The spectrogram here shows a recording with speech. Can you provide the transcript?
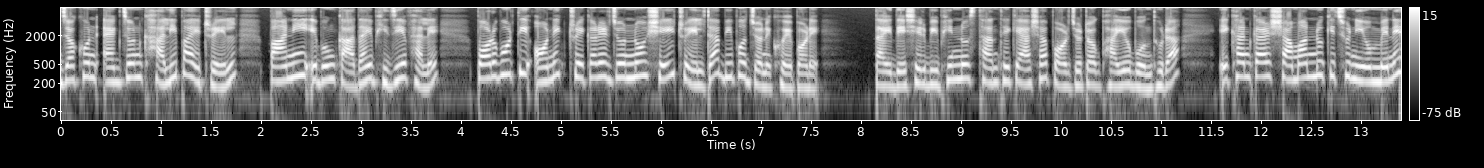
যখন একজন খালি পায়ে ট্রেল, পানি এবং কাদায় ভিজিয়ে ফেলে, পরবর্তী অনেক ট্রেকারের জন্য সেই ট্রেলটা বিপজ্জনক হয়ে পড়ে। তাই দেশের বিভিন্ন স্থান থেকে আসা পর্যটক ভাই ও বন্ধুরা, এখানকার সামান্য কিছু নিয়ম মেনে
